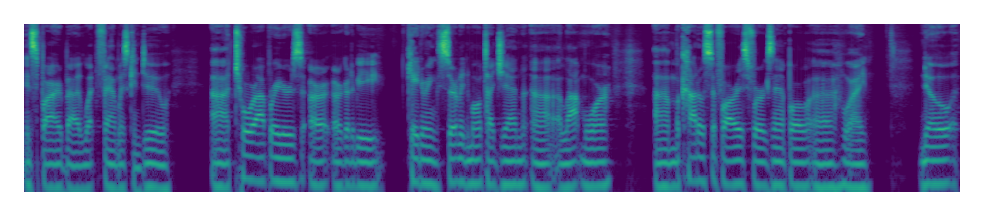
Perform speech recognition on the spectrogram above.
inspired by what families can do. Uh, tour operators are are going to be catering certainly to multi gen uh, a lot more. Um, Micato Safaris, for example, uh, who I know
